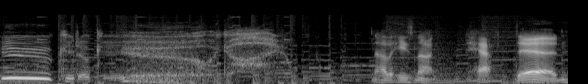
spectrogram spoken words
Okie dokie. Oh my god. Now that he's not half dead.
